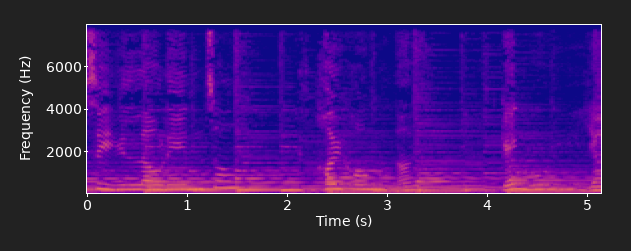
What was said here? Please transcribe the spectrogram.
是流年中虚空里，竟会有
